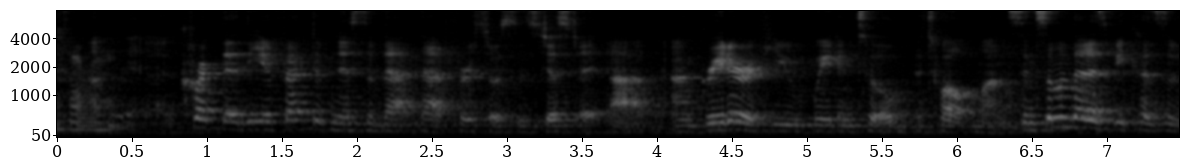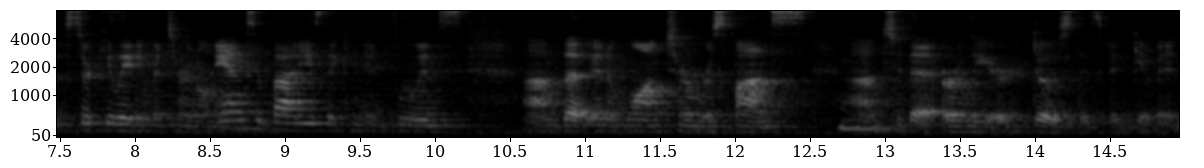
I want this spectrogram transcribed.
Is that right? Correct. The, the effectiveness of that, that first dose is just uh, uh, greater if you wait until 12 months. And some of that is because of circulating maternal antibodies that can influence um, the kind of long term response um, to the earlier dose that's been given.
